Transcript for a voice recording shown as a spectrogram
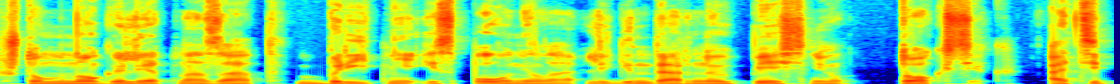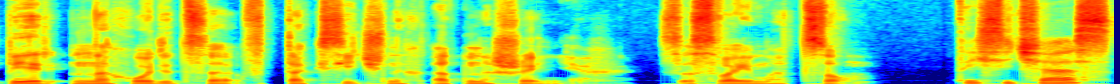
что много лет назад Бритни исполнила легендарную песню «Toxic», а теперь находится в токсичных отношениях со своим отцом? Ты сейчас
